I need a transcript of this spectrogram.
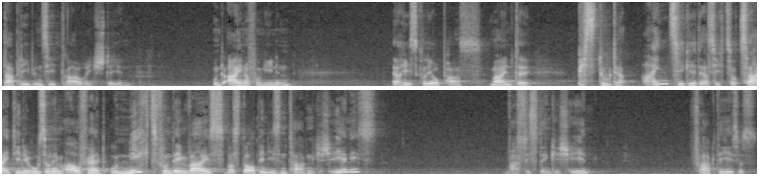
Da blieben sie traurig stehen. Und einer von ihnen, er hieß Kleopas, meinte, bist du der Einzige, der sich zurzeit in Jerusalem aufhält und nichts von dem weiß, was dort in diesen Tagen geschehen ist? Was ist denn geschehen? fragte Jesus.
